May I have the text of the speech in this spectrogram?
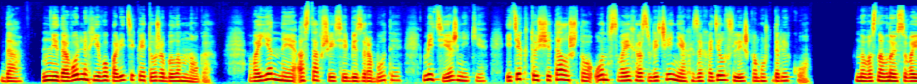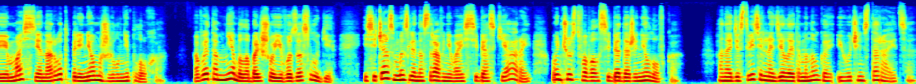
Да, недовольных его политикой тоже было много военные, оставшиеся без работы, мятежники и те, кто считал, что он в своих развлечениях заходил слишком уж далеко. Но в основной своей массе народ при нем жил неплохо. В этом не было большой его заслуги, и сейчас, мысленно сравнивая себя с Киарой, он чувствовал себя даже неловко. Она действительно делает много и очень старается.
